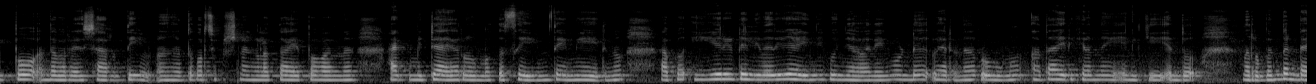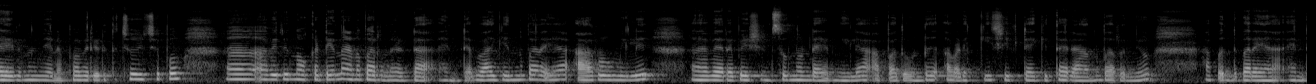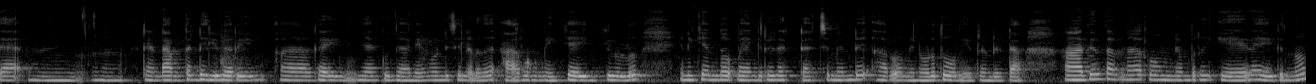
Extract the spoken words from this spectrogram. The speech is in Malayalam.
ഇപ്പോൾ എന്താ പറയുക ഛർദിയും അങ്ങനത്തെ കുറച്ച് പ്രശ്നങ്ങളൊക്കെ ആയപ്പോൾ വന്ന് അഡ്മിറ്റായ റൂമൊക്കെ സെയിം തന്നെയായിരുന്നു. അപ്പോൾ ഈ ഒരു ഡെലിവറി കഴിഞ്ഞ് കുഞ്ഞാവനെയും കൊണ്ട് വരുന്ന റൂമും അതായിരിക്കണം എന്ന് എനിക്ക് എന്തോ നിർബന്ധമുണ്ടായിരുന്നു ഞാനപ്പോൾ അവരുടെ അടുത്ത് ചോദിച്ചപ്പോൾ അവർ നോക്കട്ടെ എന്നാണ് പറഞ്ഞത് കേട്ടോ. എന്റെ ഭാഗ്യം എന്ന് പറയുക ആ റൂമിൽ വേറെ പേഷ്യൻസ് ഒന്നും ഉണ്ടായിരുന്നില്ല. അപ്പോൾ അതുകൊണ്ട് അവിടേക്ക് ഷിഫ്റ്റാക്കി തരാമെന്ന് പറഞ്ഞു. അപ്പോൾ എന്താ പറയുക എന്റെ രണ്ടാമത്തെ ഡെലിവറിയും കഴിഞ്ഞ് ഞാൻ കുഞ്ഞാനെയും കൊണ്ട് ചെല്ലണത് ആ റൂമിലേക്ക് ആയിരിക്കുള്ളൂ. എനിക്കെന്തോ ഭയങ്കര ഒരു അറ്റാച്ച്മെന്റ് ആ റൂമിനോട് തോന്നിയിട്ടുണ്ട് കേട്ടോ ആദ്യം തന്ന റൂം നമ്പർ ഏഴായിരുന്നു.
